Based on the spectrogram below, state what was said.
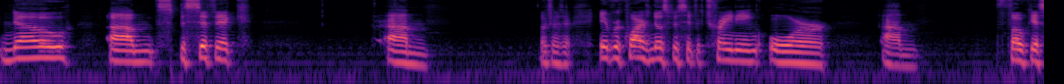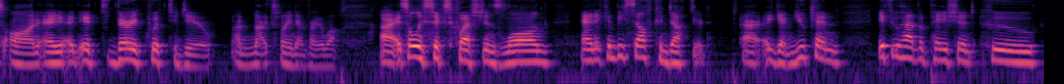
no um, specific. Um, what to say? It requires no specific training or um, focus on, and it's very quick to do. I'm not explaining that very well. Uh, it's only six questions long, and it can be self-conducted uh, again, you can, if you have a patient who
